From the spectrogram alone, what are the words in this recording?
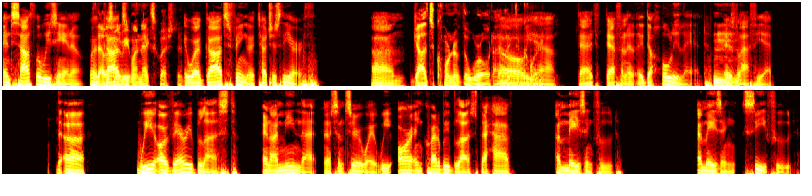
in South Louisiana, where That was going God's, to be my next question. where God's finger touches the earth, um, God's corner of the world. I like oh to yeah, that definitely the Holy Land is Mm. Lafayette. Uh, we are very blessed, and I mean that in a sincere way. We are incredibly blessed to have amazing food, amazing seafood,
